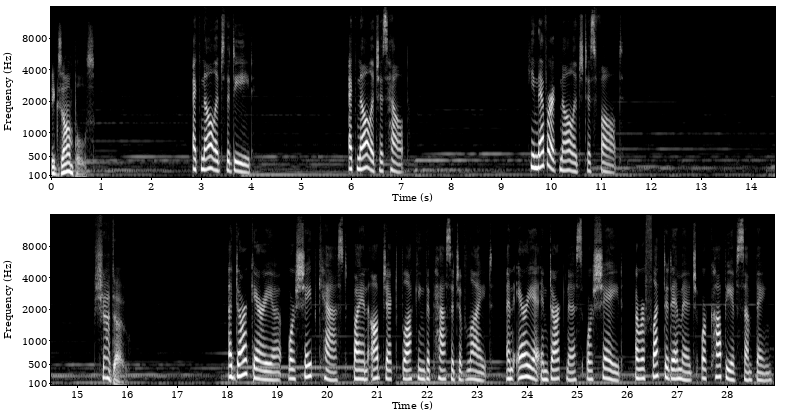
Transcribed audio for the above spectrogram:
Examples Acknowledge the deed. Acknowledge his help. He never acknowledged his fault. Shadow A dark area or shape cast by an object blocking the passage of light, an area in darkness or shade, a reflected image or copy of something,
